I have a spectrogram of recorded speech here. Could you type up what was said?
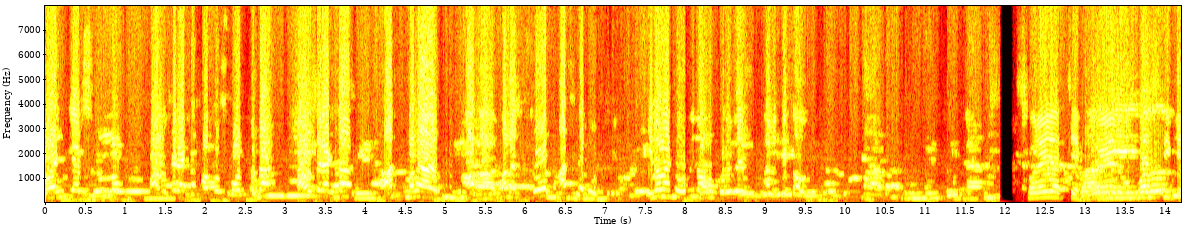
ভলেন্টিয়ার শূন্য, মানুষের একটা স্বতঃস্ফূর্ততা মানুষের একটা মানে মানে স্রোত আসতে পড়ছে। এরকম একটা অভিনব পরিবেশ আমি দেখতে সরে যাচ্ছে বইয়ের উপর থেকে।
